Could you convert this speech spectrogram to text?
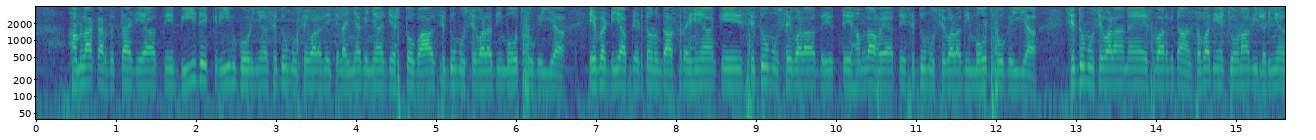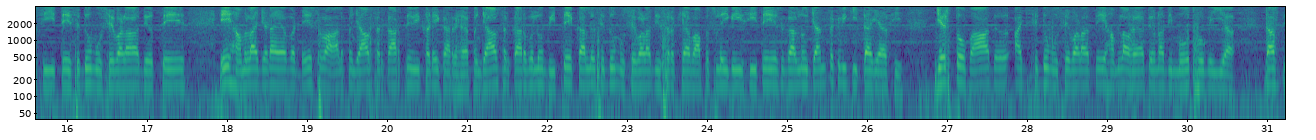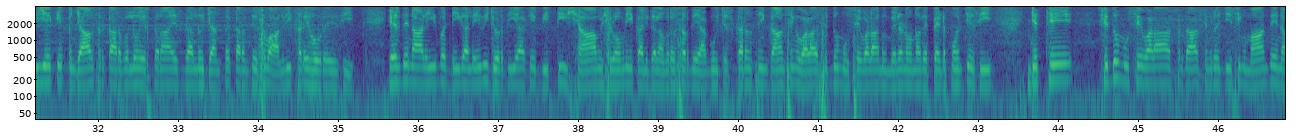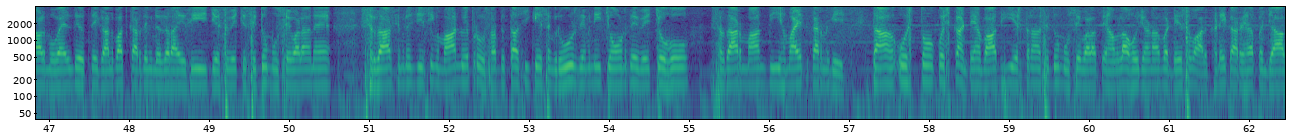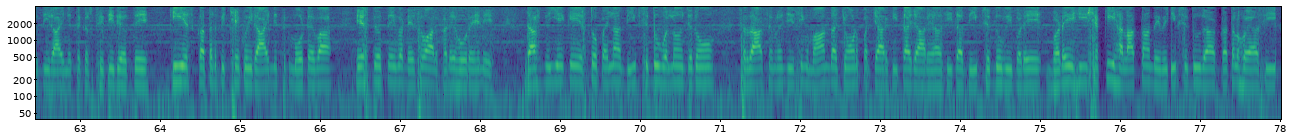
ਹਮਲਾ ਕਰ ਦਿੱਤਾ ਗਿਆ ਤੇ 20 ਦੇ ਕਰੀਬ ਗੋਲੀਆਂ ਸਿੱਧੂ ਮੂਸੇਵਾਲਾ ਦੇ ਚਲਾਈਆਂ ਗਈਆਂ, ਜਿਸ ਤੋਂ ਬਾਅਦ ਸਿੱਧੂ ਮੂਸੇਵਾਲਾ ਦੀ ਮੌਤ ਹੋ ਗਈ ਆ। ਇਹ ਵੱਡੀ ਅਪਡੇਟ ਤੁਹਾਨੂੰ ਦੱਸ ਰਹੇ ਹਾਂ ਕਿ ਸਿੱਧੂ ਮੂਸੇਵਾਲਾ ਦੇ ਉੱਤੇ ਹਮਲਾ ਹੋਇਆ ਤੇ ਸਿੱਧੂ ਮੂਸੇਵਾਲਾ ਦੀ ਮੌਤ ਹੋ ਗਈ ਆ। ਸਿੱਧੂ ਮੂਸੇਵਾਲਾ ਨੇ ਇਸ ਵਾਰ ਵਿਧਾਨ ਸਭਾ ਦੀਆਂ ਚੋਣਾਂ ਵੀ ਲੜੀਆਂ ਸੀ ਤੇ ਸਿੱਧੂ ਮੂਸੇਵਾਲਾ ਦੇ ਉੱਤੇ ਇਹ ਹਮਲਾ ਜਿਹੜਾ ਹੈ ਵੱਡੇ ਸਵਾਲ ਪੰਜਾਬ ਸਰਕਾਰ ਤੇ ਵੀ ਖੜੇ ਕਰ ਰਿਹਾ ਹੈ। ਪੰਜਾਬ ਸਰਕਾਰ ਵੱਲੋਂ ਬੀਤੇ ਕੱਲ ਸਿੱਧੂ ਮੂਸੇਵਾਲਾ ਦੀ ਸੁਰੱਖਿਆ ਵਾਪਸ ਲਈ ਗਈ ਸੀ ਤੇ ਇਸ ਗੱਲ ਨੂੰ ਜਨਤਕ ਵੀ ਕੀਤਾ ਗਿਆ ਸੀ। ਜਿਸ ਤੋਂ ਬਾਅਦ ਅੱਜ ਸਿੱਧੂ ਮੂਸੇਵਾਲਾ ਤੇ ਹਮਲਾ ਹੋਇਆ ਤੇ ਉਹਨਾਂ ਦੀ ਮੌਤ ਹੋ ਗਈ ਆ। ਦੱਸ ਦਈਏ ਕਿ ਪੰਜਾਬ ਸਰਕਾਰ ਵੱਲੋਂ ਇਸ ਤਰ੍ਹਾਂ ਇਸ ਗੱਲ ਨੂੰ ਜਨਤਕ ਕਰਨ ਤੇ ਸਵਾਲ ਵੀ ਖੜੇ ਹੋ ਰਹੇ ਸੀ। ਇਸ ਦੇ ਨਾਲ ਹੀ ਵੱਡੀ ਗੱਲ ਇਹ ਵੀ ਜੁੜਦੀ ਆ ਕਿ ਬੀਤੀ ਸ਼ਾਮ ਸ਼੍ਰੋਮਣੀ ਅਕਾਲੀ ਦਲ ਅੰਮ੍ਰਿਤਸਰ ਦੇ ਆਗੂ ਜਸਕਰਨ ਸਿੰਘ ਕਾਨ ਸਿੰਘ ਵਾਲਾ ਸਿੱਧੂ ਮੂਸੇਵਾਲਾ ਨੂੰ ਮਿਲਣ ਉਹਨਾਂ ਦੇ ਪਿੰਡ ਪਹੁੰਚੇ ਸੀ, ਜਿੱਥੇ ਸਿੱਧੂ ਮੂਸੇਵਾਲਾ ਸਰਦਾਰ ਸਿਮਰਨਜੀਤ ਸਿੰਘ ਮਾਨ ਦੇ ਨਾਲ ਮੋਬਾਈਲ ਦੇ ਉੱਤੇ ਗੱਲਬਾਤ ਕਰਦੇ ਵੀ ਨਜ਼ਰ ਆਏ ਸੀ, ਜਿਸ ਵਿੱਚ ਸਿੱਧੂ ਮੂਸੇਵਾਲਾ ਨੇ ਸਰਦਾਰ ਸਿਮਰਨਜੀਤ ਸਿੰਘ ਮਾਨ ਨੂੰ ਇਹ ਭਰੋਸਾ ਦਿੱਤਾ ਸੀ ਕਿ ਸੰਗਰੂਰ ਜ਼ਿਮਨੀ ਚੋਣ ਦੇ ਵਿੱਚ ਉਹ ਸਰਦਾਰ ਮਾਨ ਦੀ ਹਮਾਇਤ ਕਰਨਗੇ। ਤਾਂ ਉਸ ਤੋਂ ਕੁਝ ਘੰਟਿਆਂ ਬਾਅਦ ਹੀ ਇਸ ਤਰ੍ਹਾਂ ਸਿੱਧੂ ਮੂਸੇਵਾਲਾ ਤੇ ਹਮਲਾ ਹੋ ਜਾਣਾ ਵੱਡੇ ਸਵਾਲ ਖੜੇ ਕਰ ਰਿਹਾ। ਪੰਜਾਬ ਦੀ ਰਾਜਨੀਤਿਕ ਸਥਿਤੀ ਦੇ ਉੱਤੇ ਕੀ ਇਸ ਕਤਲ ਪਿੱਛੇ ਕੋਈ ਰਾਜਨੀਤਿਕ ਮੋਟਿਵ ਆ, ਇਸ ਦੇ ਉੱਤੇ ਵੱਡੇ ਸਵਾਲ ਖੜੇ ਹੋ ਰਹੇ ਨੇ। ਦੱਸ ਦਈਏ ਕਿ ਇਸ ਤੋਂ ਪਹਿਲਾਂ ਦੀਪ ਸਿੱਧੂ ਵੱਲੋਂ ਜਦੋਂ ਸਰਦਾਰ ਸਿਮਰਨਜੀਤ ਸਿੰਘ ਮਾਨ ਦਾ ਚੋਣ ਪ੍ਰਚਾਰ ਕੀਤਾ ਜਾ ਰਿਹਾ ਸੀ ਤਾਂ ਦੀਪ ਸਿੱਧੂ ਵੀ ਬੜੇ ਬੜੇ ਹੀ ਸ਼ੱਕੀ ਹਾਲਾਤਾਂ ਦੇ ਵਿੱਚ ਦੀਪ ਸਿੱਧੂ ਦਾ ਕਤਲ ਹੋਇਆ ਸੀ।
